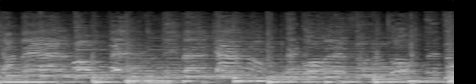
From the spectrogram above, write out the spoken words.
Chapea el monte, cultiva el llano, recoge el fruto de tu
